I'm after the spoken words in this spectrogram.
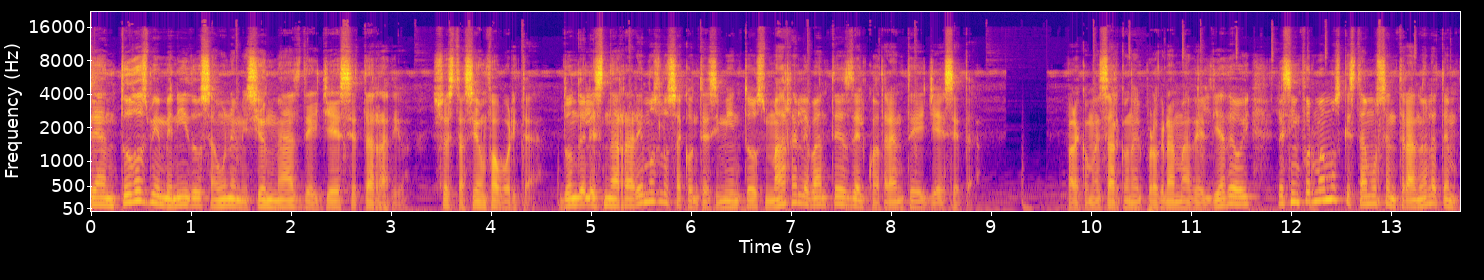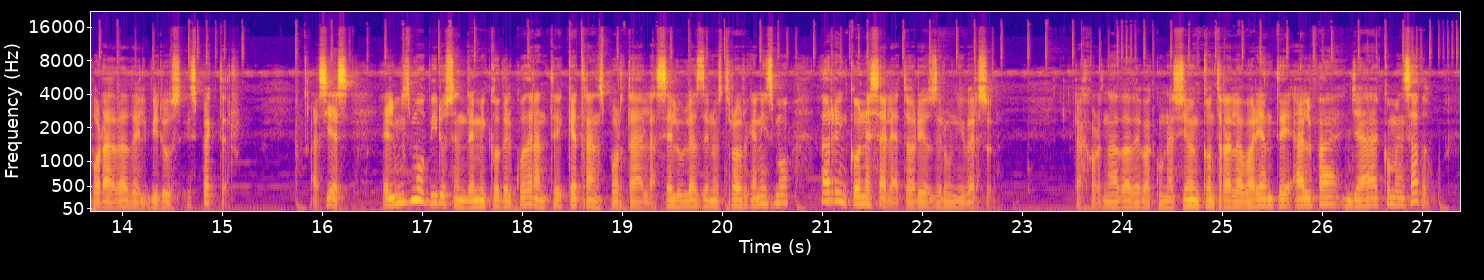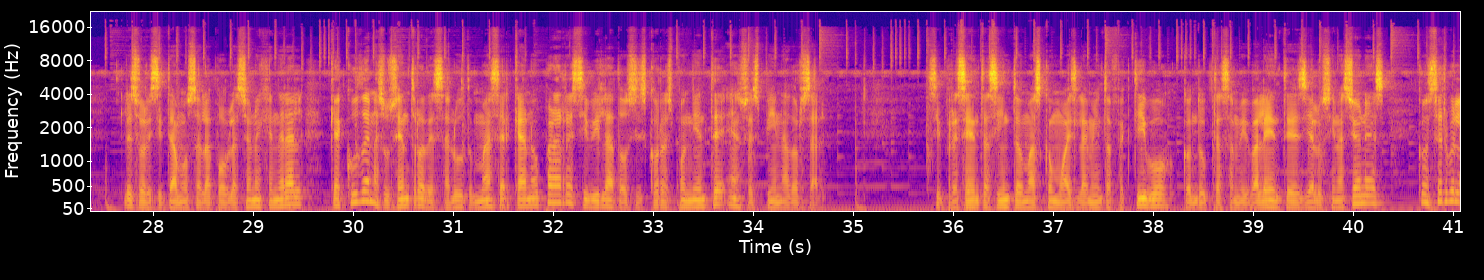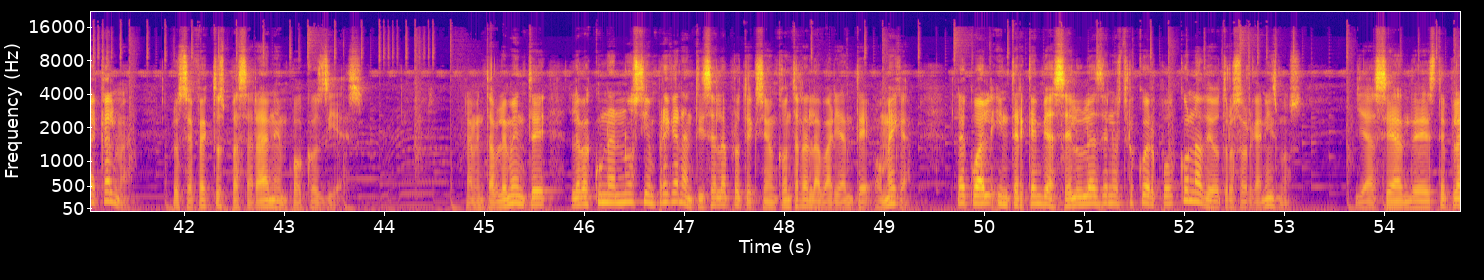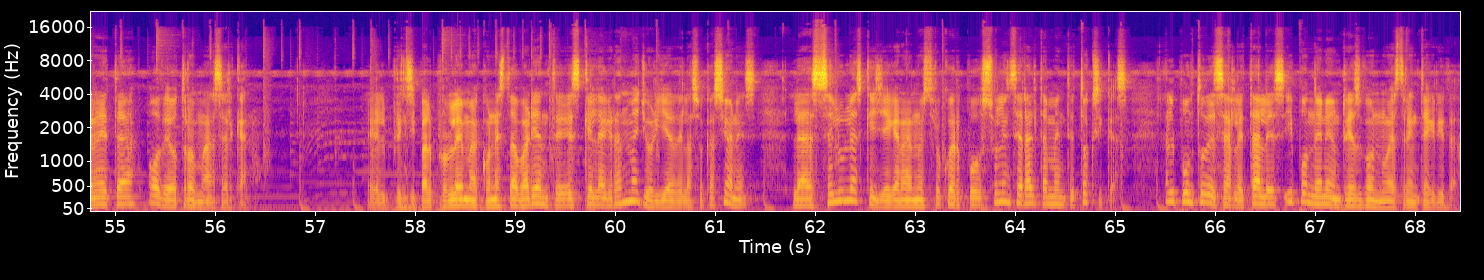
Sean todos bienvenidos a una emisión más de YZ Radio, su estación favorita, donde les narraremos los acontecimientos más relevantes del cuadrante YZ. Para comenzar con el programa del día de hoy, les informamos que estamos entrando en la temporada del virus Spectre. Así es, el mismo virus endémico del cuadrante que transporta las células de nuestro organismo a rincones aleatorios del universo. La jornada de vacunación contra la variante alfa ya ha comenzado le solicitamos a la población en general que acudan a su centro de salud más cercano para recibir la dosis correspondiente en su espina dorsal. Si presenta síntomas como aislamiento afectivo, conductas ambivalentes y alucinaciones, conserve la calma. Los efectos pasarán en pocos días. Lamentablemente, la vacuna no siempre garantiza la protección contra la variante Omega, la cual intercambia células de nuestro cuerpo con la de otros organismos, ya sean de este planeta o de otro más cercano. El principal problema con esta variante es que la gran mayoría de las ocasiones, las células que llegan a nuestro cuerpo suelen ser altamente tóxicas, al punto de ser letales y poner en riesgo nuestra integridad.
